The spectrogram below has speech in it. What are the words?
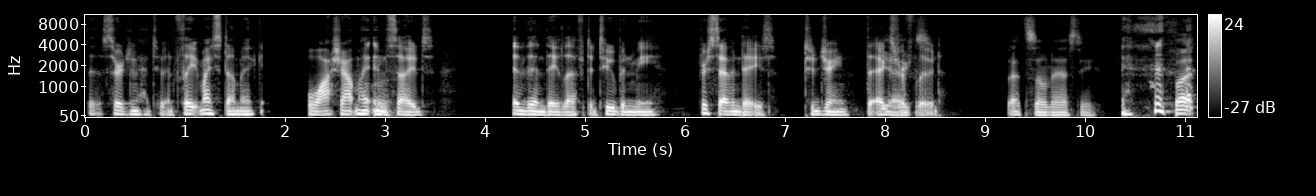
the surgeon had to inflate my stomach, wash out my hmm. insides, and then they left a tube in me for seven days to drain the extra Yikes. fluid. That's so nasty. But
